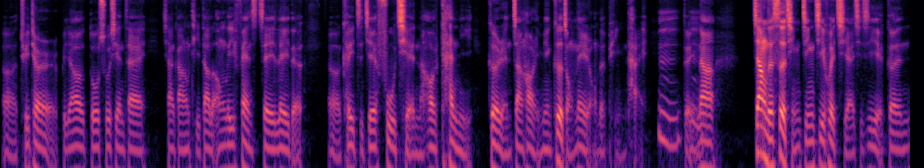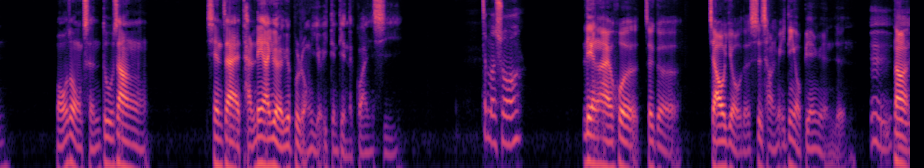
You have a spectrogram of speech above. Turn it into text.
呃 Twitter，比较多出现在像刚刚提到的 OnlyFans 这一类的，呃，可以直接付钱，然后看你个人账号里面各种内容的平台。嗯，对。嗯、那这样的色情经济会起来，其实也跟某种程度上，现在谈恋爱越来越不容易有一点点的关系。怎么说？恋爱或这个。交友的市场里面一定有边缘人，嗯，那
